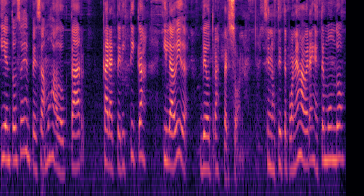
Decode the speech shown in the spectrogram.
y entonces empezamos a adoptar características y la vida de otras personas. Si nos, te pones a ver en este mundo,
